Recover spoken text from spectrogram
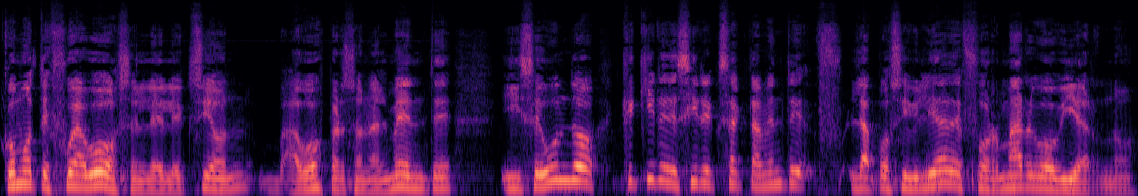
cómo te fue a vos en la elección, a vos personalmente, y segundo, ¿qué quiere decir exactamente la posibilidad de formar gobierno?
